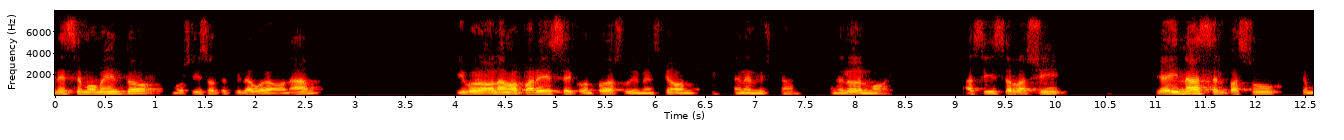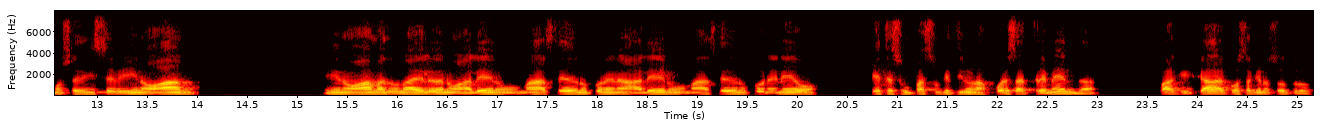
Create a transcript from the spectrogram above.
En ese momento, Moshe hizo tefilá Boraholam y Boraholam aparece con toda su dimensión en el Mishkan, en el del Moed. Así dice Rashi, y ahí nace el pasuk que Moshe dice, vino Am, vino Am Adonai Elohenu Alenu, más Edenu ponen a Alenu, más Edenu Eneo. Este es un pasuk que tiene una fuerza tremenda para que cada cosa que nosotros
